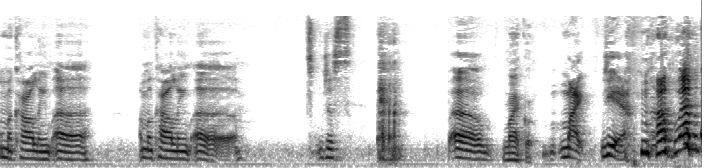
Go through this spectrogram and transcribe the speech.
I'm gonna call him, uh, I'm gonna call him, uh, just, uh, Michael, Mike. Yeah. what happened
